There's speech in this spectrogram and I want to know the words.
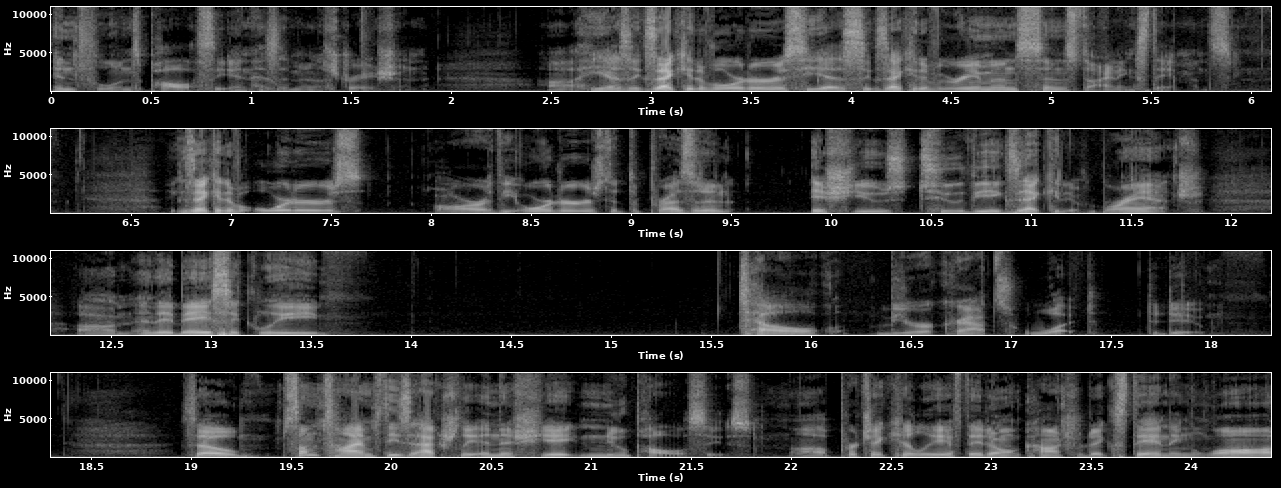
influence policy in his administration. Uh, he has executive orders, he has executive agreements, and signing statements. Executive orders are the orders that the president issues to the executive branch, um, and they basically tell bureaucrats what to do. So sometimes these actually initiate new policies, uh, particularly if they don't contradict standing law,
